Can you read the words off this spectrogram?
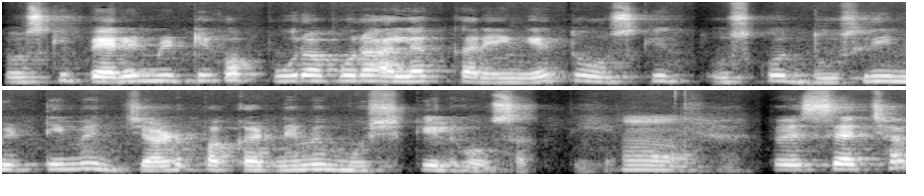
तो उसकी पेरेंट मिट्टी को पूरा पूरा अलग करेंगे तो उसकी उसको दूसरी मिट्टी में जड़ पकड़ने में मुश्किल हो सकती है। हम्म। तो इससे अच्छा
